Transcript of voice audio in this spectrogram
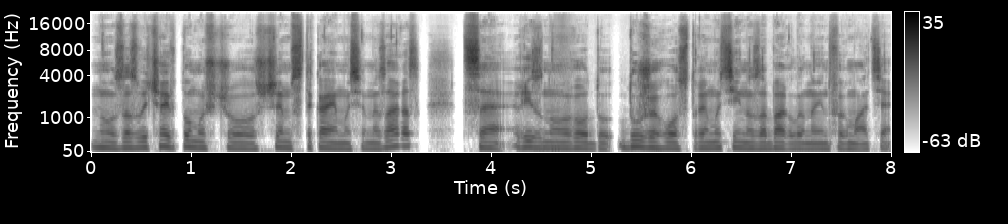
ну зазвичай в тому, що з чим стикаємося ми зараз, це різного роду дуже гостро емоційно забарвлена інформація,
